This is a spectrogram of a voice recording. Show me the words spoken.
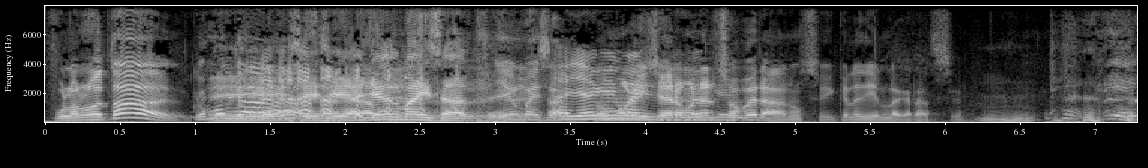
Fulano de tal. ¿Cómo Sí, está? sí, sí, allá en el maizal. sí. Ahí en Maizal. Allá en el Como lo Maizal, hicieron en el soberano, sí, que le dieron la gracia. Bien,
